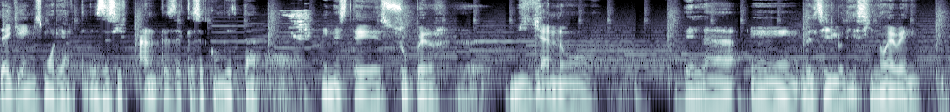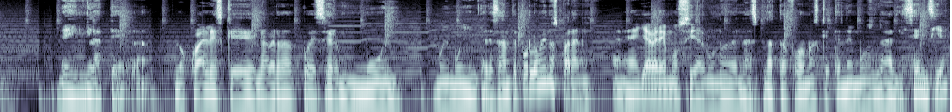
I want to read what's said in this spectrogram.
de James Moriarty, es decir, antes de que se convierta en este super villano de la, eh, del siglo XIX de Inglaterra, lo cual es que la verdad puede ser muy, muy muy interesante, por lo menos para mí. Eh, ya veremos si alguna de las plataformas que tenemos la licencia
